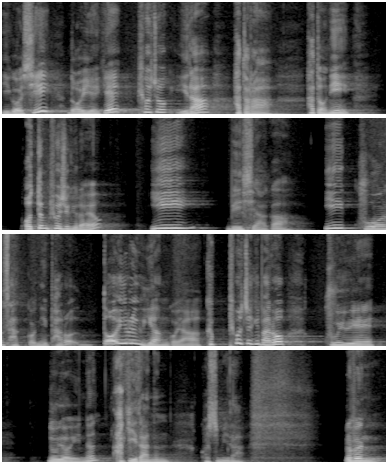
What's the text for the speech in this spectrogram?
이것이 너희에게 표적이라 하더라. 하더니 어떤 표적이라요? 이 메시아가 이 구원 사건이 바로 너희를 위한 거야. 그 표적이 바로 구유에 놓여 있는 악이라는 것입니다. 여러분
